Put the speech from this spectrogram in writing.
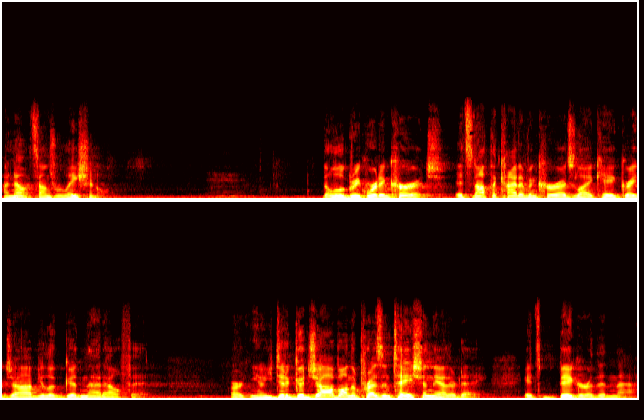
I know, it sounds relational. The little Greek word encourage, it's not the kind of encourage like, hey, great job, you look good in that outfit. Or, you know, you did a good job on the presentation the other day. It's bigger than that.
